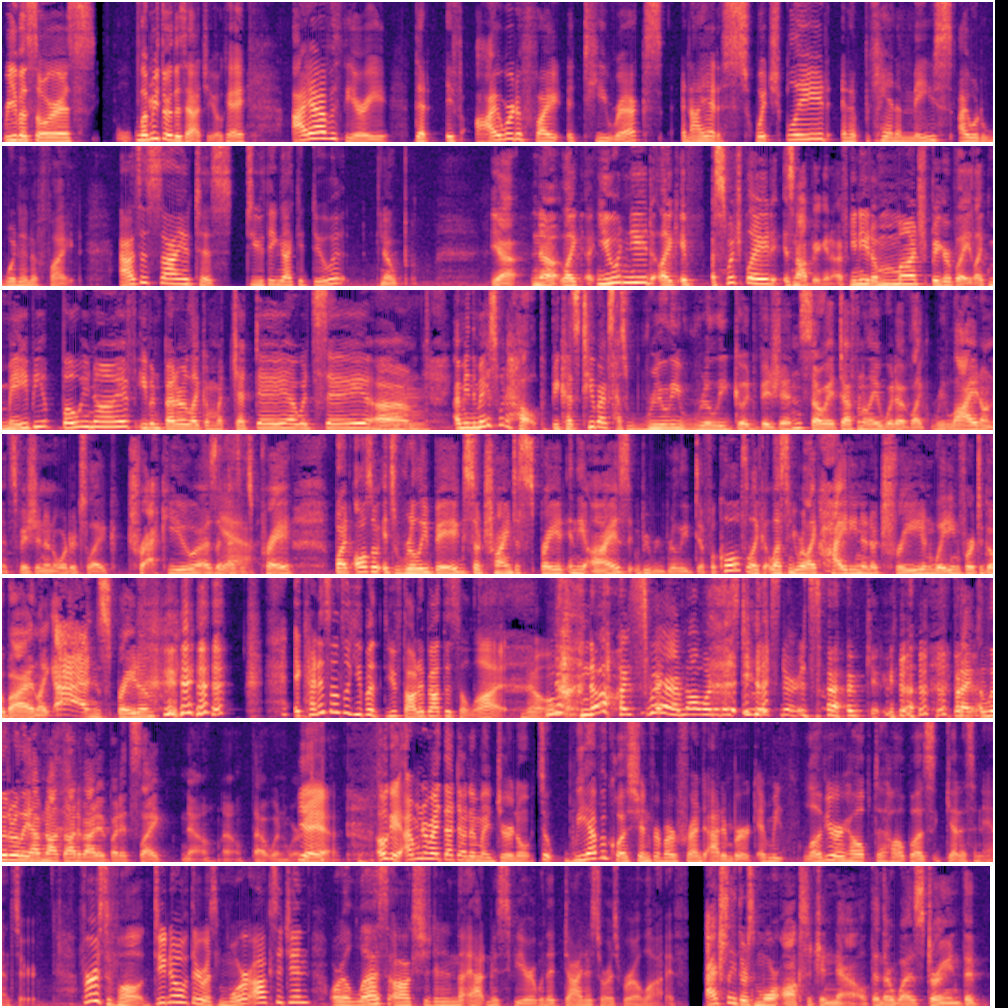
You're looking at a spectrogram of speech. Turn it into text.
Rebasaurus. Let me throw this at you, okay? I have a theory that if I were to fight a T Rex and I had a switchblade and a can of mace, I would win in a fight. As a scientist, do you think I could do it? Nope. Yeah, no, like you would need like if a switchblade is not big enough, you need a much bigger blade, like maybe a Bowie knife, even better like a machete, I would say. Um, I mean, the mace would help because T Rex has really, really good vision, so it definitely would have like relied on its vision in order to like track you as as its prey. But also, it's really big, so trying to spray it in the eyes it would be really difficult. Like unless you were like hiding in a tree and waiting for it to go by and like ah and sprayed him. It kind of sounds like you, but you've thought about this a lot. No. No, I swear I'm not one of those T Rex nerds. I'm kidding. but I literally have not thought about it, but it's like, no, no, that wouldn't work. Yeah, yeah. Okay, I'm gonna write that down in my journal. So we have a question from our friend Adam Burke, and we'd love your help to help us get us an answer. First of all, do you know if there was more oxygen or less oxygen in the atmosphere when the dinosaurs were alive? Actually, there's more oxygen now than there was during the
